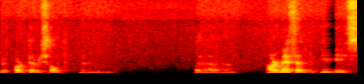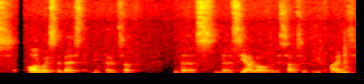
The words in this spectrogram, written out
report the result. And, uh, our method is always the best in terms of the, the CRO of the subset it finds.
